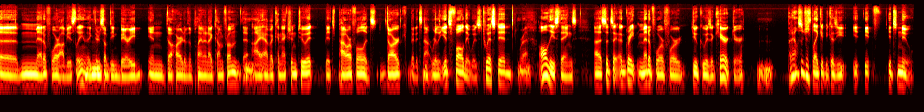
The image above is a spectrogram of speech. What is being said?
a metaphor. Obviously, like there's mm-hmm. something buried in the heart of the planet I come from that mm-hmm. I have a connection to it. It's powerful. It's dark, but it's not really its fault. It was twisted. Right. All these things. Uh, so it's a, a great metaphor for Dooku as a character. Mm-hmm. But I also just like it because you it, it it's new.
